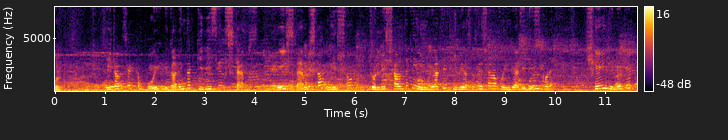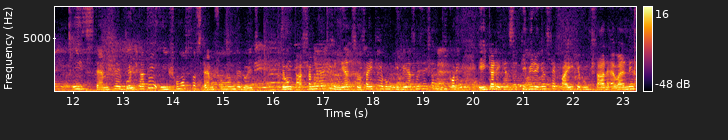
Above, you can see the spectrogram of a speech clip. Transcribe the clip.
বলুন। এইটা হচ্ছে একটা বই regarding the TB seal stamps এই স্ট্যাম্পসটা উনিশশো চল্লিশ সাল থেকে ইন্ডিয়াতে TB association of India release করে। সেই রিলেটেড এই স্ট্যাম্পের বইটাতে এই সমস্ত স্ট্যাম্প সম্বন্ধে রয়েছে। এবং তার সঙ্গে রয়েছে ইন্ডিয়ান সোসাইটি এবং টিভি অ্যাসোসিয়েশন কী করে এইটার এগেনস্টে টিভির এগেনস্টে ফাইট এবং তার অ্যাওয়ারনেস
